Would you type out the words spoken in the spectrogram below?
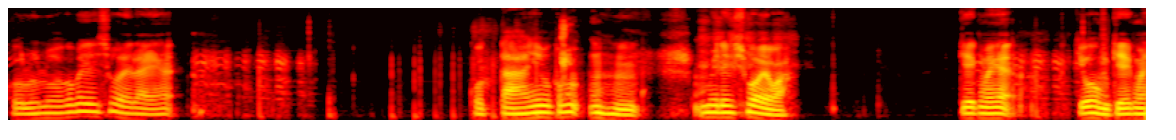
กดรัวๆก็ไม่ได้ช่วยอะไรฮะ กดตายนี่มันก็ไม่ได้ช่วยว่ะ เก๊กไหมเนี่ยคิดว่าผมเก๊กไหม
